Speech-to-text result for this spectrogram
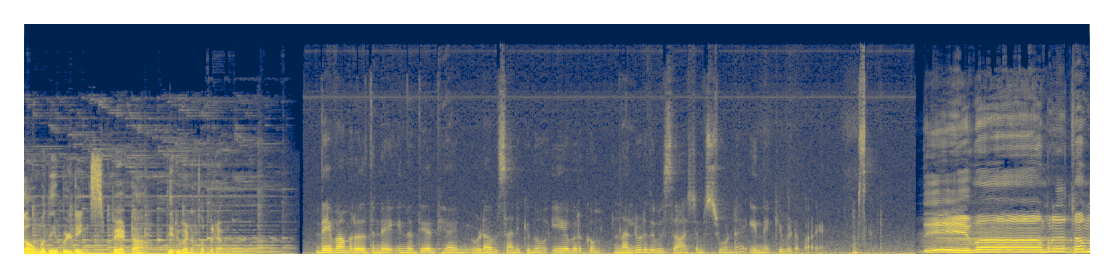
Kaumudi buildings Pettah Thiruvananthapuram. ദേവാമൃതത്തിന്റെ ഇന്നത്തെ അധ്യായം ഇവിടെ അവസാനിക്കുന്നു. ഏവർക്കും നല്ലൊരു ദിവസം ആശംസിച്ചുകൊണ്ട് ഇന്നേക്ക് ഇവിടെ പറയാം. നമസ്കാരം. ദേവാമൃതം.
